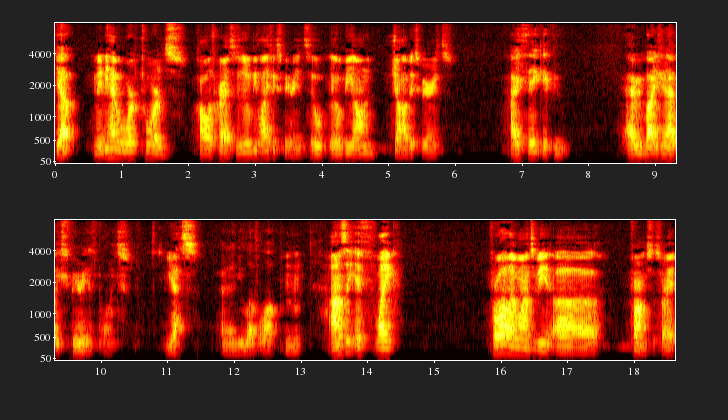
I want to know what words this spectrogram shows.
Yep. Maybe have it work towards college credits because it would be life experience. It would, it would be on job experience. I think if you, everybody should have experience points, Yes. and then you level up. Mm-hmm. Honestly, if like for a while I wanted to be a pharmacist, right?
